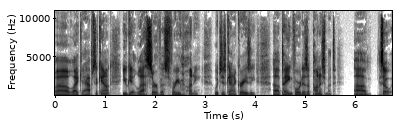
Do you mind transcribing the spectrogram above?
uh, like apps account, you get less service for your money, which is kind of crazy. Uh, paying for it is a punishment. Uh, so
